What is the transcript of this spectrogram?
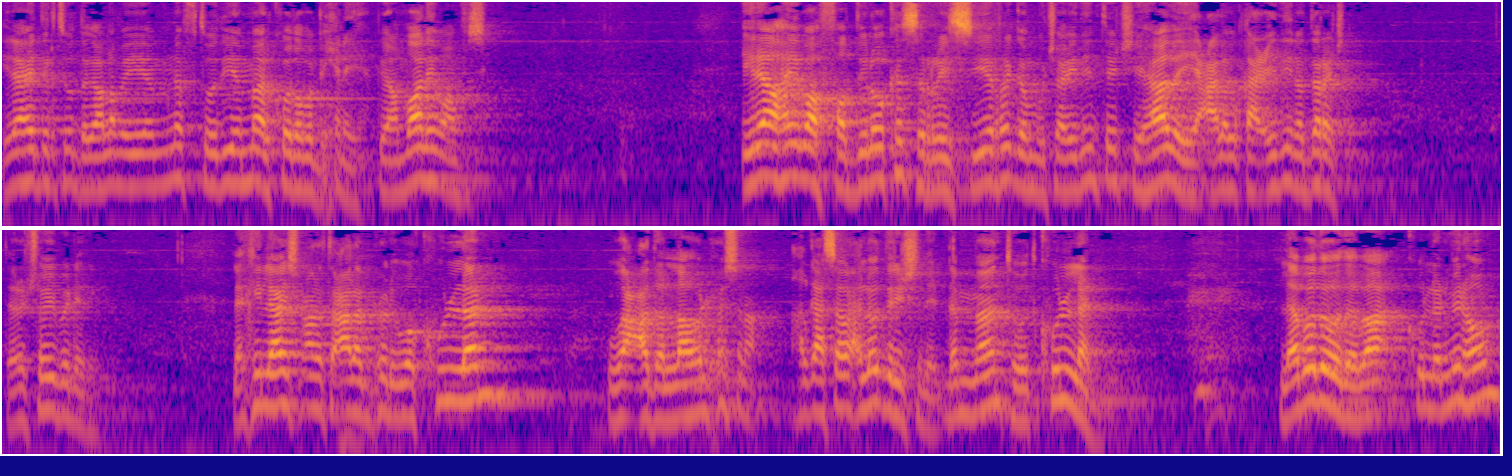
ilahay dartii u dagaalamaya naftooda iyo maalkoodaba bixinaya. Biamwaalihim anfusihim. Ilaahay baa fadilo ka sarreysiiyey ragga mujaahidiinta jihaadaya cala alqaacidiina daraja. Darajooyin bay dheri laakiin ilahay subxana wa tacala muxuu uhi wakula wacad allahu lxusna halkaasa waxaa loo daliishaday dhammaantood kulan labadoodaba kula minhum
